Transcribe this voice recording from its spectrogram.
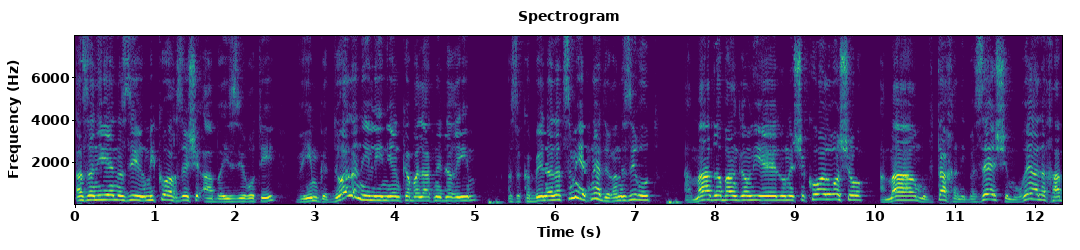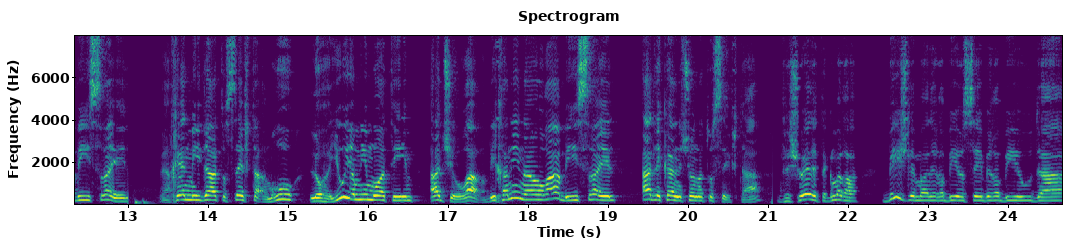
אז אני אהיה נזיר מכוח זה שאבא הזהיר אותי, ואם גדול אני לעניין קבלת נדרים, אז אקבל על עצמי את נדר הנזירות. עמד רבן גמליאל ונשקו על ראשו, אמר מובטח אני בזה שמורה הלכה בישראל. ואכן מעידה התוספתא אמרו, לא היו ימים מועטים עד שהורה רבי חנינא הוראה בישראל. עד לכאן לשון התוספתא, ושואלת הגמרא, בישלמה לרבי יוסי ברבי יהודה,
